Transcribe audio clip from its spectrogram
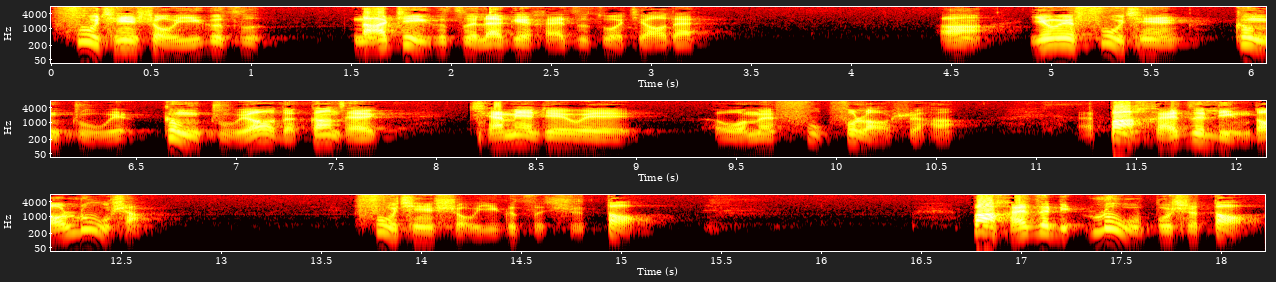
父亲守一个字，拿这个字来给孩子做交代。啊，因为父亲更主更主要的，刚才前面这位我们傅傅老师哈，把孩子领到路上，父亲守一个字是道。把孩子领路不是道。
